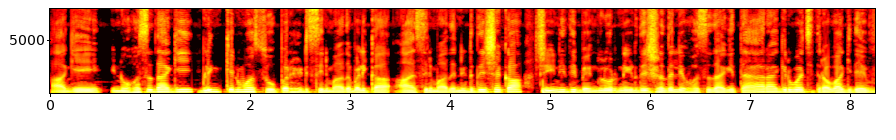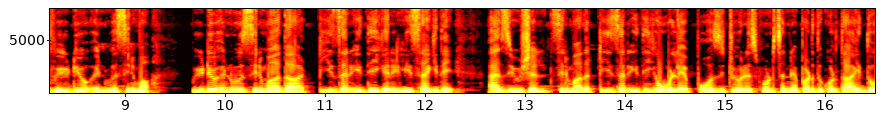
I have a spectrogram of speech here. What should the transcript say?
ಹಾಗೆಯೇ ಇನ್ನು ಹೊಸದಾಗಿ ಬ್ಲಿಂಕ್ ಎನ್ನುವ ಸೂಪರ್ ಹಿಟ್ ಸಿನಿಮಾದ ಬಳಿಕ ಆ ಸಿನಿಮಾದ ನಿರ್ದೇಶಕ ಶ್ರೀನಿಧಿ ಬೆಂಗಳೂರು ನಿರ್ದೇಶನದಲ್ಲಿ ಹೊಸದಾಗಿ ತಯಾರಾಗಿರುವ ಚಿತ್ರವಾಗಿದೆ ವಿಡಿಯೋ ಎನ್ನುವ ಸಿನಿಮಾ. ವಿಡಿಯೋ ಎನ್ನುವ ಸಿನಿಮಾದ ಟೀಸರ್ ಇದೀಗ ರಿಲೀಸ್ ಆಗಿದೆ ಆಸ್ ಯೂಶಲ್ ಸಿನಿಮಾದ ಟೀಸರ್ ಇದೀಗ ಒಳ್ಳೆಯ ಪಾಸಿಟಿವ್ ರೆಸ್ಪಾನ್ಸನ್ನೇ ಪಡೆದುಕೊಳ್ತಾ ಇದ್ದು,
